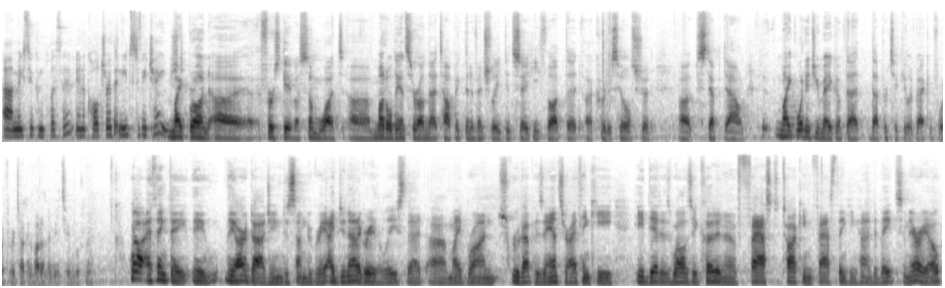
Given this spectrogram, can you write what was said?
uh, makes you complicit in a culture that needs to be changed. Mike Braun uh, first gave a somewhat uh, muddled answer on that topic, then eventually did say he thought that uh, Curtis Hill should uh, step down. Mike, what did you make of that, that particular back and forth we were talking about in the Me Too movement? Well, I think they, they, they are dodging to some degree. I do not agree with Elise that uh, Mike Braun screwed up his answer. I think he, he did as well as he could in a fast talking, fast thinking kind of debate scenario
